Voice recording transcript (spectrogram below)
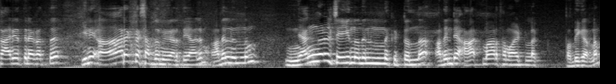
കാര്യത്തിനകത്ത് ഇനി ആരൊക്കെ ശബ്ദമുയർത്തിയാലും അതിൽ നിന്നും ഞങ്ങൾ ചെയ്യുന്നതിൽ നിന്ന് കിട്ടുന്ന അതിന്റെ ആത്മാർത്ഥമായിട്ടുള്ള പ്രതികരണം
